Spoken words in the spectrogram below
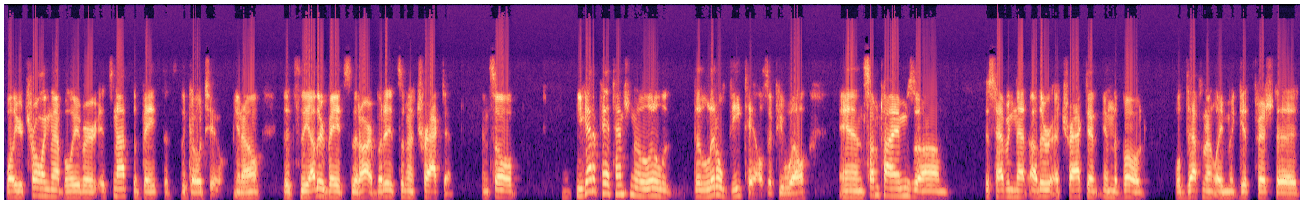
While you're trolling that believer, it's not the bait that's the go-to. You know, it's the other baits that are, but it's an attractant, and so you got to pay attention to the little the little details, if you will. And sometimes um, just having that other attractant in the boat will definitely get fish to,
